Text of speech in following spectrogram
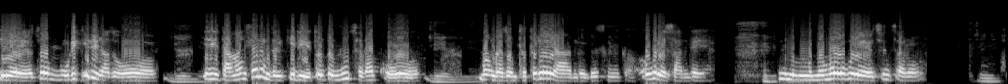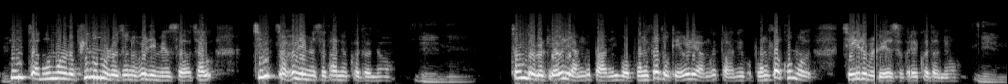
예, 좀 우리끼리라도 네네, 이 당한 사람들끼리 또또 뭉쳐갖고 네네. 뭔가 좀 터뜨려야 안 되겠습니까? 억울해서 안 돼요. 음, 너무 억울해요, 진짜로. 그러니까, 진짜 눈물로, 피눈물로 저는 흘리면서, 자, 진짜 흘리면서 다녔거든요. 네네, 전도를 게을리한 것도 아니고, 봉사도 게을리한 것도 아니고, 봉사 코모 제 이름을 위해서 그랬거든요. 네네.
